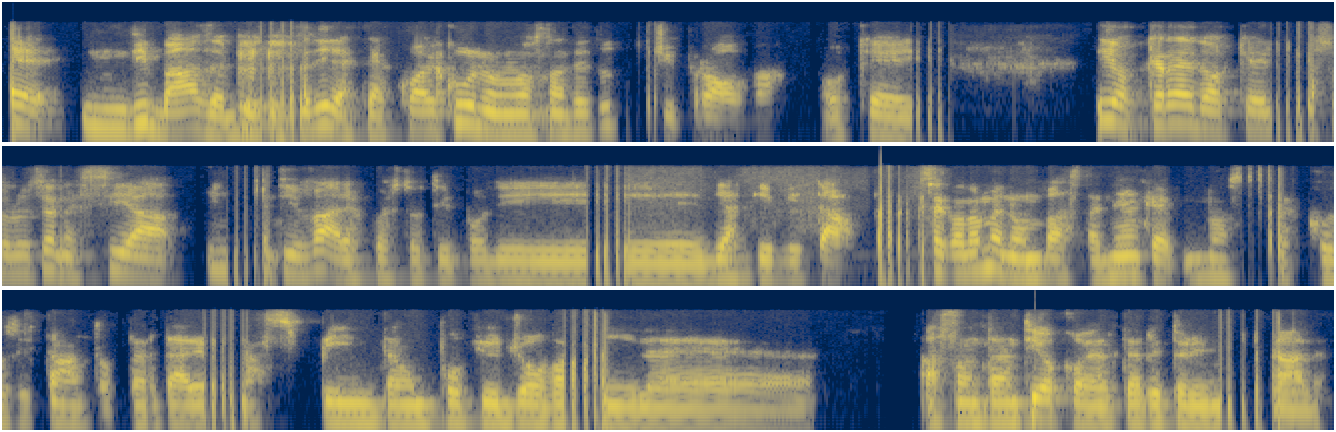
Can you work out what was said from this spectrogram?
E di base bisogna dire che qualcuno, nonostante tutto, ci prova, ok? Io credo che la soluzione sia incentivare questo tipo di, di attività. Secondo me non basta neanche non stare così tanto per dare una spinta un po' più giovanile a Sant'Antioco e al territorio in generale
